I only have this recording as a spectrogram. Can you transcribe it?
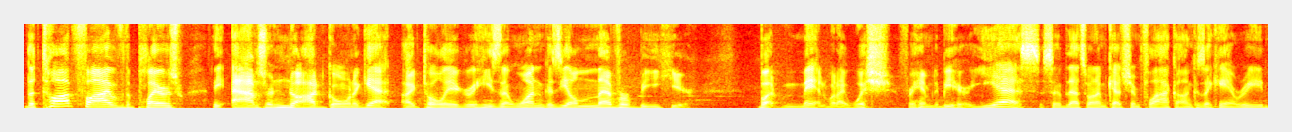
the top five of the players the Avs are not going to get. I totally agree. He's that one because he'll never be here. But man, would I wish for him to be here? Yes. So if that's what I'm catching flack on because I can't read.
